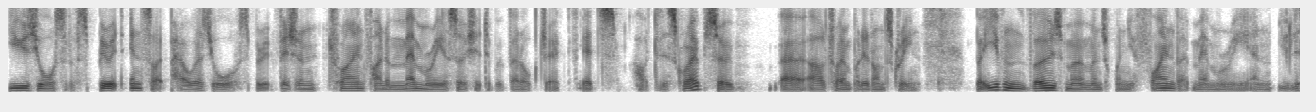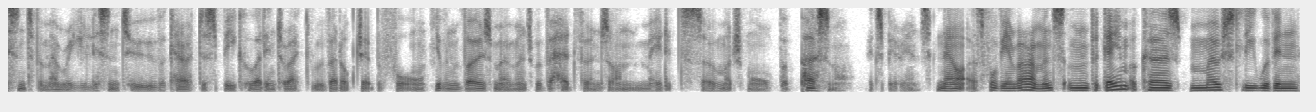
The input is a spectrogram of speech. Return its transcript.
use your sort of spirit insight powers, your spirit vision, try and find a memory associated with that object. It's hard to describe, so uh, I'll try and put it on screen. But even those moments when you find that memory and you listen to the memory, you listen to the character speak who had interacted with that object before, even those moments with the headphones on made it so much more of a personal experience. Now, as for the environments, um, the game occurs mostly within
